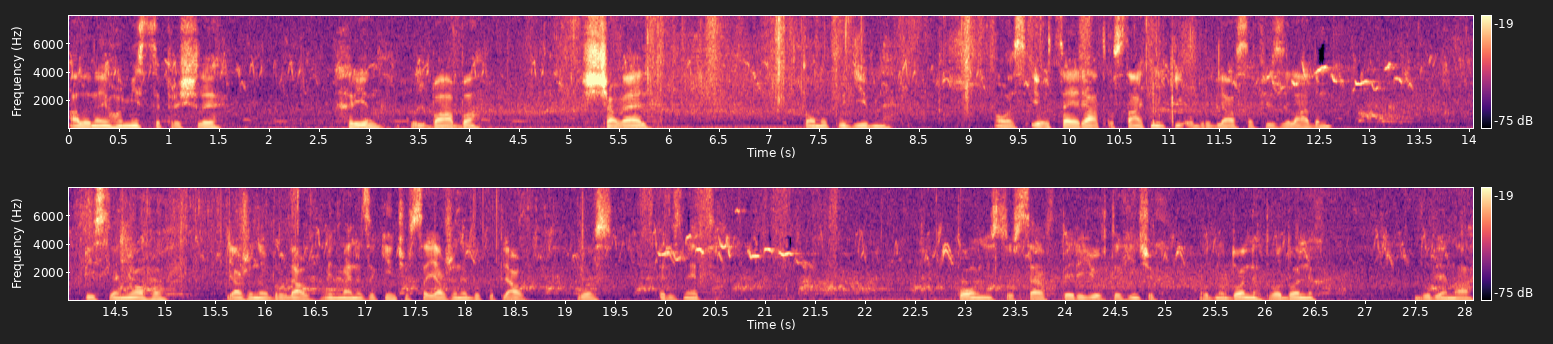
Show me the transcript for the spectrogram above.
але на його місце прийшли хрін, кульбаба, щавель, тому подібне. Ось. І оцей ряд останній, який оброблявся фюзеладом. Після нього я вже не обробляв, він в мене закінчився, я вже не докупляв. І ось різниця. Повністю все в перію, в тих інших однодольних, дводольних бур'янах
